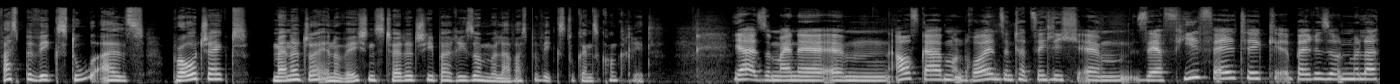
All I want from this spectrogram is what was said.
was bewegst du als Project Manager Innovation Strategy bei Riese Müller? Was bewegst du ganz konkret? Ja, also meine ähm, Aufgaben und Rollen sind tatsächlich ähm, sehr vielfältig bei Riese und Müller.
